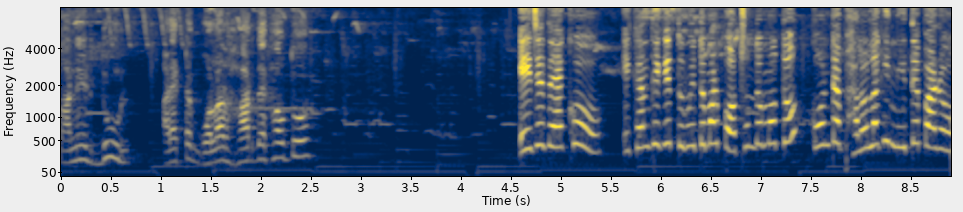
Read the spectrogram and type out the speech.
কানের দুল আর একটা গলার হার দেখাও তো। এই যে দেখো এখান থেকে তুমি তোমার পছন্দ মতো কোনটা ভালো লাগে নিতে পারো।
